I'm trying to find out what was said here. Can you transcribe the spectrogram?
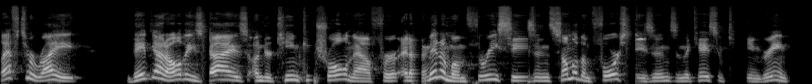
Left to right, they've got all these guys under team control now for at a minimum three seasons, some of them four seasons. In the case of Kenyon Green,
